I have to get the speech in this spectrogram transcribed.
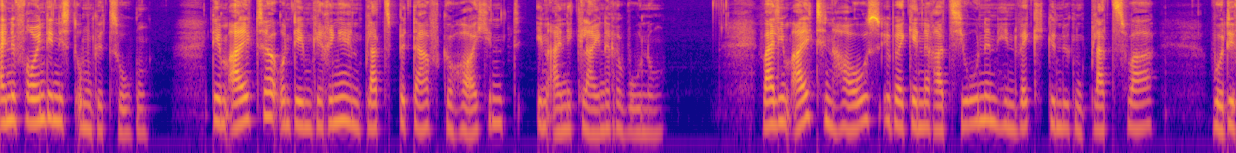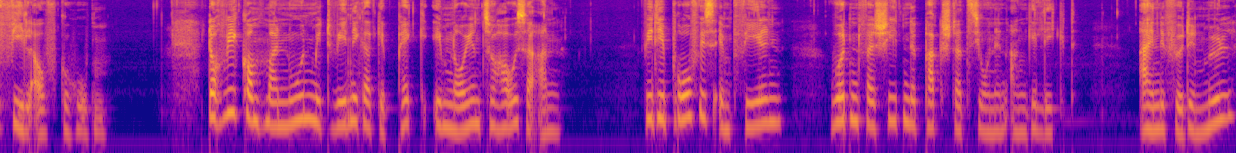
Eine Freundin ist umgezogen, dem Alter und dem geringeren Platzbedarf gehorchend in eine kleinere Wohnung. Weil im alten Haus über Generationen hinweg genügend Platz war, wurde viel aufgehoben. Doch wie kommt man nun mit weniger Gepäck im neuen Zuhause an? Wie die Profis empfehlen, wurden verschiedene Packstationen angelegt. Eine für den Müll,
